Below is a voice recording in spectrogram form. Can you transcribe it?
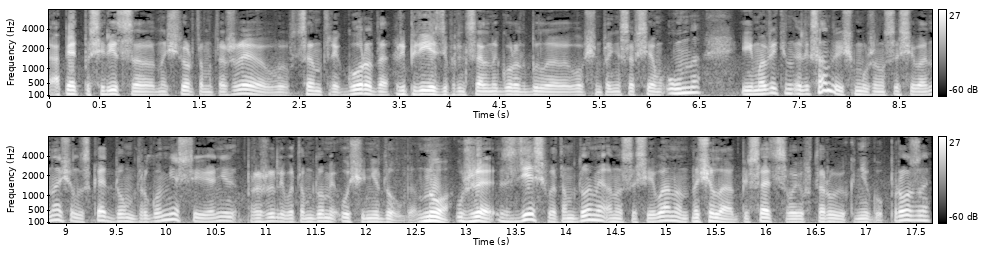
опять поселиться на четвертом этаже в центре города. При переезде в провинциальный город было, в общем-то, не совсем умно. И Маврикин Александрович, муж Ивановны, начал искать дом в другом месте, и они прожили в этом доме очень недолго. Но уже здесь, в этом доме, Анастасия Ивановна начала писать свою вторую книгу прозы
